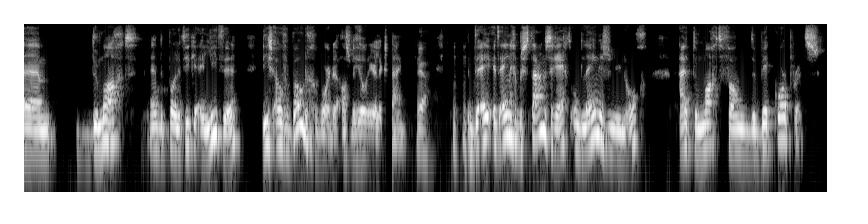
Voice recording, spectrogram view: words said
Um, de macht, de politieke elite, die is overbodig geworden, als we heel eerlijk zijn. Ja. de, e-, het enige bestaansrecht ontlenen ze nu nog uit de macht van de big corporates.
